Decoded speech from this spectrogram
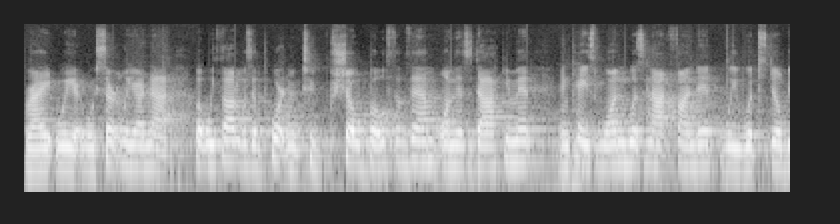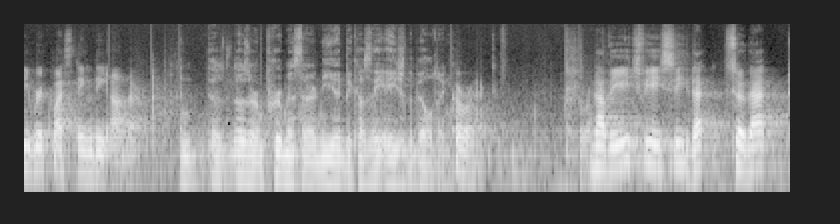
right? We, we certainly are not. But we thought it was important to show both of them on this document. In case one was not funded, we would still be requesting the other. And those, those are improvements that are needed because of the age of the building. Correct. Now, the HVAC, that, so that,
